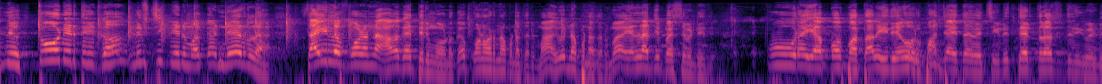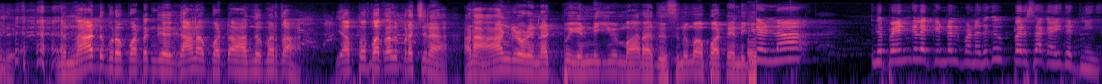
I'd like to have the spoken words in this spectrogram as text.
இது தோடு எடுத்துக்கா லிப்ஸ்டிக் வேணுமாக்கா? நேரில். சைடில் போனோன்னா அவங்க தெரியுமா உனக்கு. போனவர் என்ன பண்ண தெரியுமா? இவன் என்ன பண்ண தெரியுமா? எல்லாத்தையும் பேச வேண்டியது. பூரா எப்போ பார்த்தாலும் இதே ஒரு பஞ்சாயத்தை வச்சுக்கிட்டு தேர்தலாக சுற்றிக்க வேண்டியது. இந்த நாட்டுப்புற பாட்டுங்க கானா பாட்டம் அந்த மாதிரி தான் எப்போ பார்த்தாலும் பிரச்சனை. ஆனால் ஆண்களோட நட்பு என்னைக்குமே மாறாது. சினிமா பாட்டு என்னைக்கு நீங்கள்லாம் இந்த பெண்களை கிண்டல் பண்ணதுக்கு பெருசா கை தட்டினீங்க.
